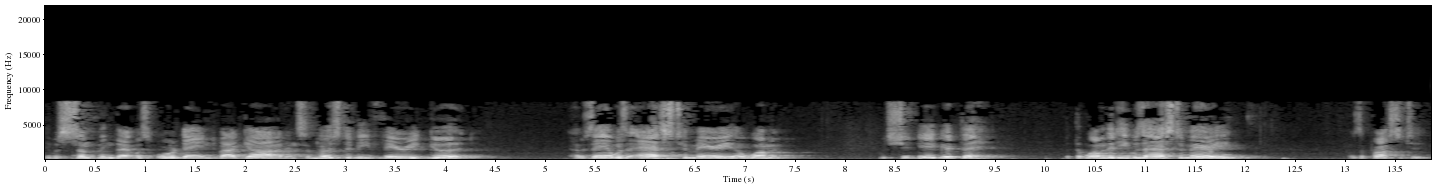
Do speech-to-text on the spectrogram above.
It was something that was ordained by God and supposed to be very good. Hosea was asked to marry a woman, which should be a good thing. But the woman that he was asked to marry was a prostitute.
